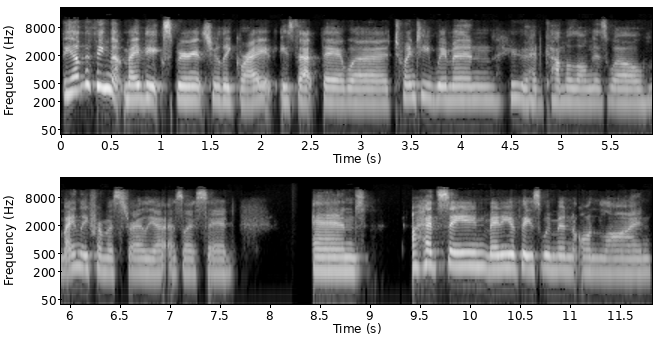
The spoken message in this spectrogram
The other thing that made the experience really great is that there were 20 women who had come along as well, mainly from Australia, as I said. And I had seen many of these women online.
